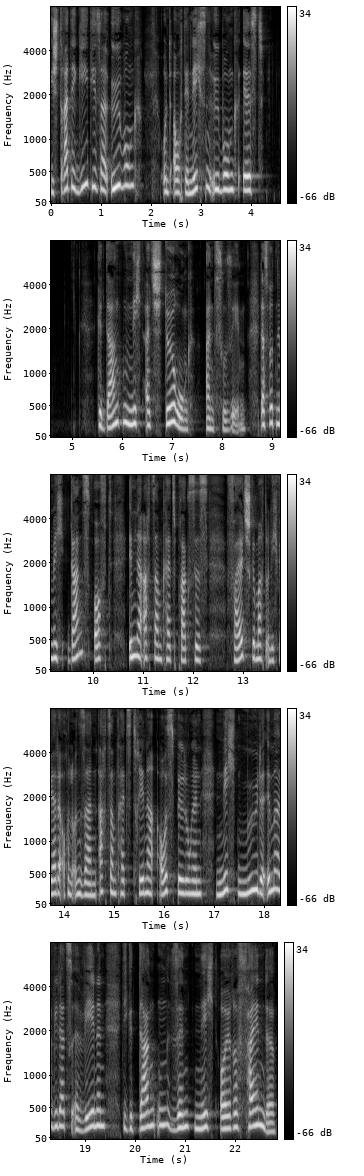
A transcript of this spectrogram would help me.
Die Strategie dieser Übung und auch der nächsten Übung ist, Gedanken nicht als Störung anzusehen. Das wird nämlich ganz oft in der Achtsamkeitspraxis falsch gemacht und ich werde auch in unseren Achtsamkeitstrainer-Ausbildungen nicht müde, immer wieder zu erwähnen, die Gedanken sind nicht eure Feinde.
